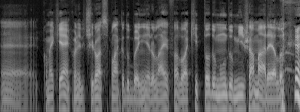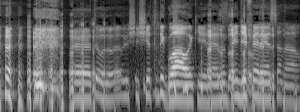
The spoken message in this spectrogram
é, como é que é? Quando ele tirou as placas do banheiro lá e falou: aqui todo mundo mija amarelo. é, tudo, o xixi é tudo igual aqui, né? Não tem diferença, não.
